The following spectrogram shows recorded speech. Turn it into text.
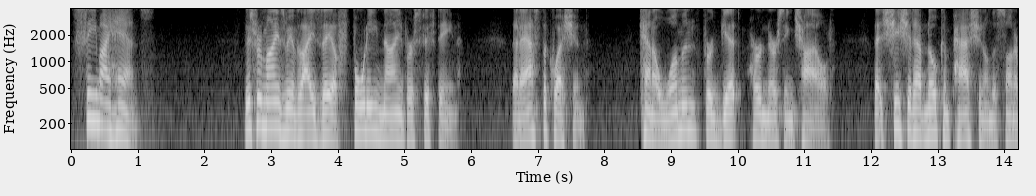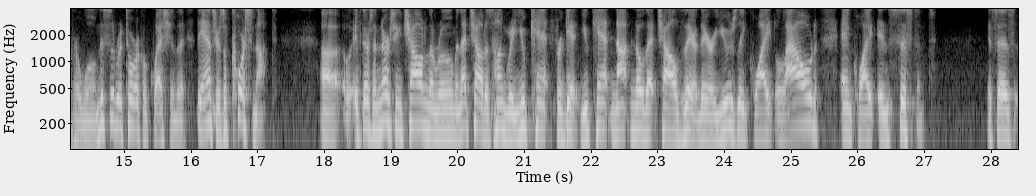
See my hands. This reminds me of Isaiah 49, verse 15, that asks the question Can a woman forget her nursing child? That she should have no compassion on the son of her womb? This is a rhetorical question. The, the answer is, of course not. Uh, if there's a nursing child in the room and that child is hungry, you can't forget. You can't not know that child's there. They are usually quite loud and quite insistent. It says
